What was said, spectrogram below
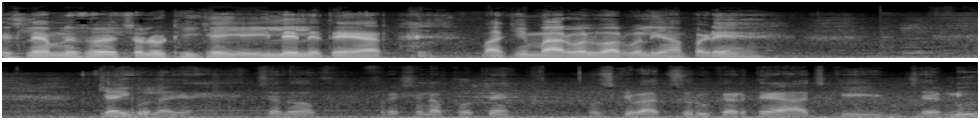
इसलिए हमने सोचा चलो ठीक है, यही ले लेते हैं यार। बाकी मार्बल वार्बल यहाँ पड़े हैं। क्या ही बोला जाए। चलो अब फ्रेशन अप होते हैं, उसके बाद शुरू करते हैं आज की जर्नी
